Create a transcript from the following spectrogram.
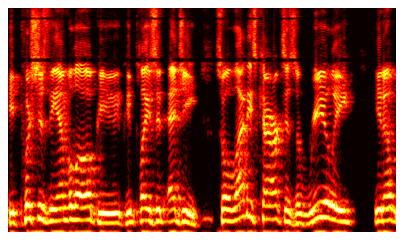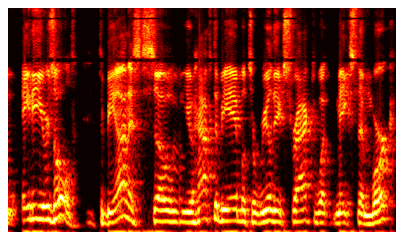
he pushes the envelope. He he plays it edgy. So a lot of these characters are really you know 80 years old to be honest. So you have to be able to really extract what makes them work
